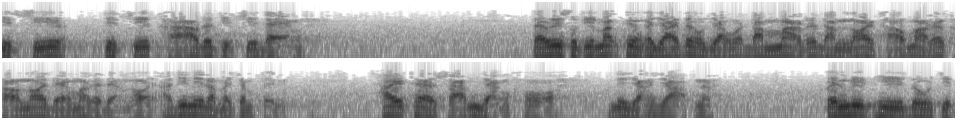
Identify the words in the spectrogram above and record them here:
จิตสีจิตสีขาวและจิตสีแดง แต่วิสุทธิมรรคที่ขยายไปหกอย่างว่าดำมากหรือดำน้อยขาวมากหรือขาวน้อยแดงมากหรือแดงน้อย อันที่นี้เราไม่จำเป็น ใช้แค่สามอย่างพอ นี่อย่างหยาบนะ เป็นวิธีดูจิต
